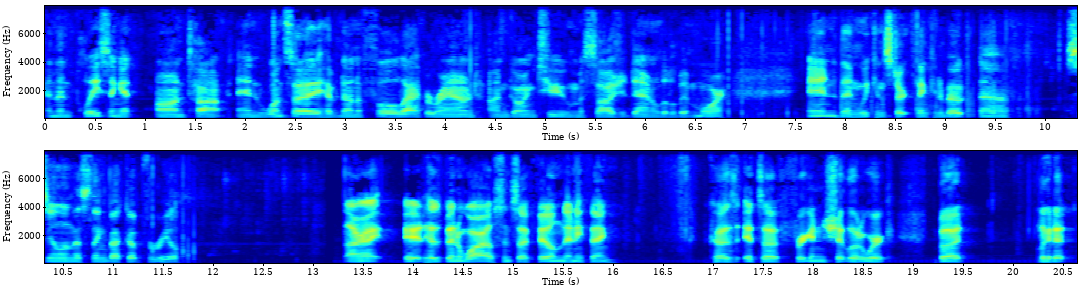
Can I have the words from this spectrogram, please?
and then placing it on top. And once I have done a full lap around, I'm going to massage it down a little bit more. And then we can start thinking about uh, sealing this thing back up for real. Alright, it has been a while since I filmed anything because it's a friggin' shitload of work. But look at it.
